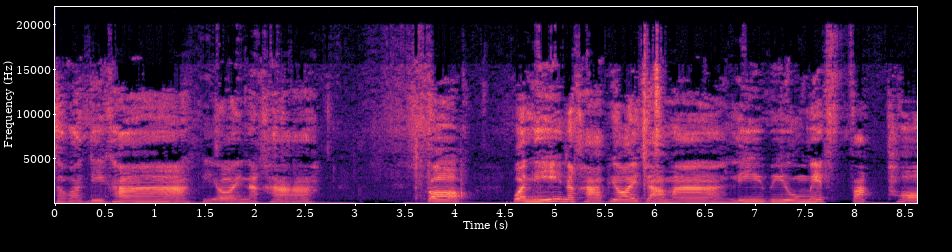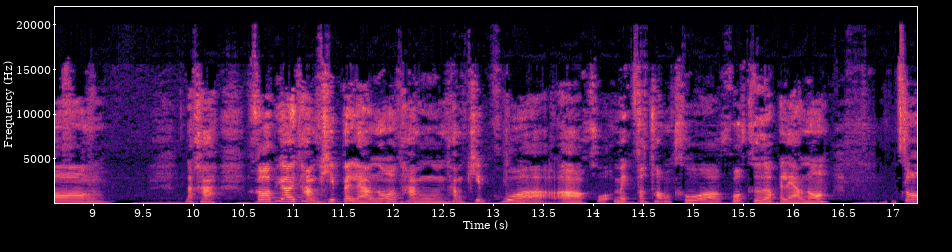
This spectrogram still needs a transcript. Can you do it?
สวัสดีค่ะ พี่อ้อยนะคะ ก็วันนี้นะคะพี่อ้อยจะมารีวิวเม็ดฟักทองนะคะ ก็พี่อ้อยทำคลิปไปแล้วเนาะทำทำคลิปคั่วเอ่อคั่วเม็ดฟักทองคั่วคั่วเกลือไปแล้วเนาะก็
